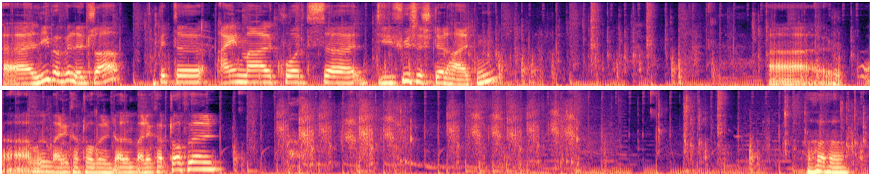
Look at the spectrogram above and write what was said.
Äh, liebe Villager, bitte einmal kurz äh, die Füße stillhalten. Äh, äh, wo sind meine Kartoffeln? Da sind meine Kartoffeln.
